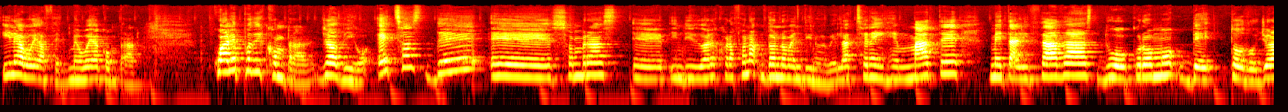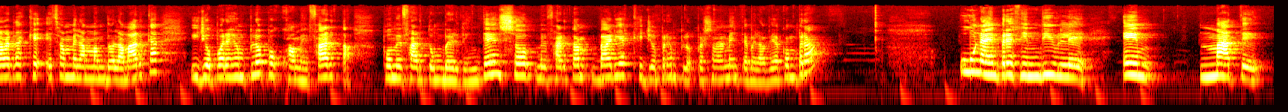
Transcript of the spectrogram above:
y la voy a hacer, me voy a comprar. ¿Cuáles podéis comprar? Ya os digo, estas de eh, sombras eh, individuales corazona 2,99. Las tenéis en mate, metalizadas, duocromo, de todo. Yo la verdad es que estas me las mandó la marca y yo, por ejemplo, pues ¿cuál me falta? Pues me falta un verde intenso, me faltan varias que yo, por ejemplo, personalmente me las voy a comprar. Una imprescindible en mate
